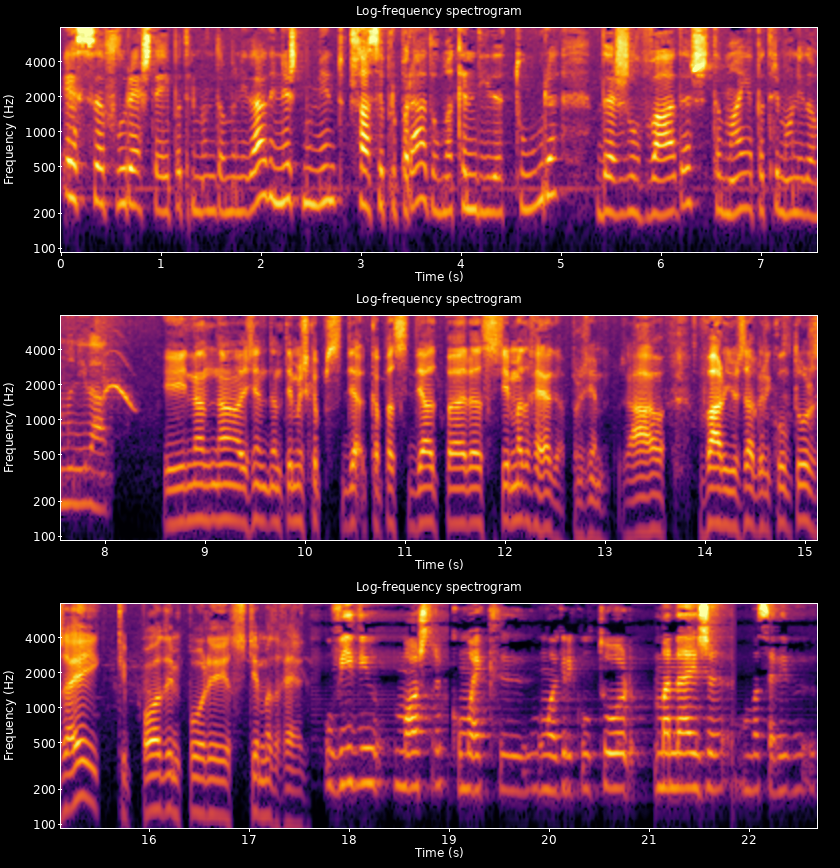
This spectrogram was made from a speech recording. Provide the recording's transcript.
Essa floresta é património da humanidade e neste momento está a ser preparada uma candidatura das levadas também a património da humanidade e não, não, a gente não temos capacidade, capacidade para sistema de rega, por exemplo. Já há vários agricultores aí que podem pôr sistema de rega. O vídeo mostra como é que um agricultor maneja uma série de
